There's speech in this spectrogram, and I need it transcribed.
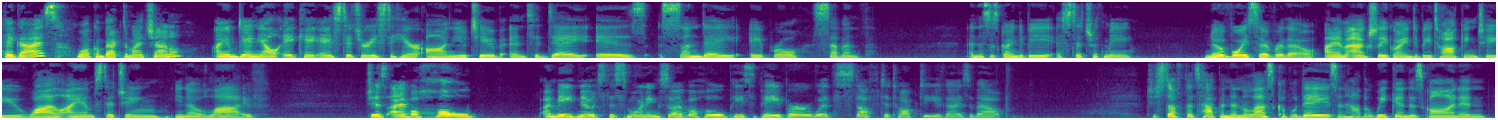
Hey guys, welcome back to my channel. I am Danielle, aka Stitcherista here on YouTube, and today is Sunday, April 7th. And this is going to be a Stitch with me. No voiceover though. I am actually going to be talking to you while I am stitching, you know, live. Just, I have a whole, I made notes this morning, so I have a whole piece of paper with stuff to talk to you guys about just stuff that's happened in the last couple days and how the weekend has gone. And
